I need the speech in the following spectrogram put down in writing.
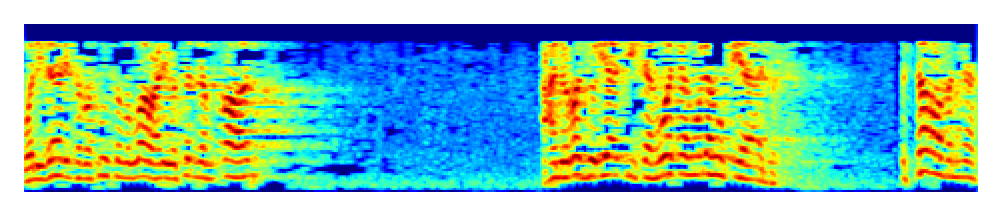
ولذلك الرسول صلى الله عليه وسلم قال عن الرجل يأتي شهوته له فيها أجر. استغرب الناس.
